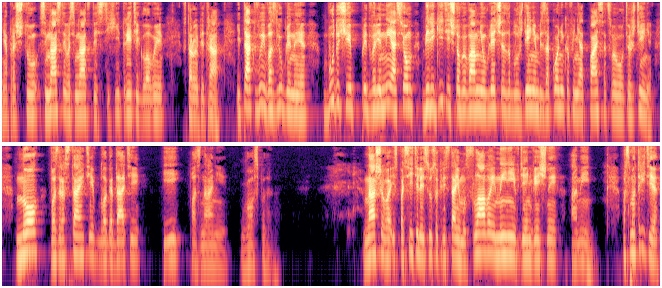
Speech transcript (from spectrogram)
я прочту 17-18 стихи 3 главы 2 Петра. «Итак, вы, возлюбленные, будучи предварены о сем, берегитесь, чтобы вам не увлечься заблуждением беззаконников и не отпасть от своего утверждения, но возрастайте в благодати и познании Господа» нашего и Спасителя Иисуса Христа, Ему слава и ныне и в день вечный. Аминь. Посмотрите,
